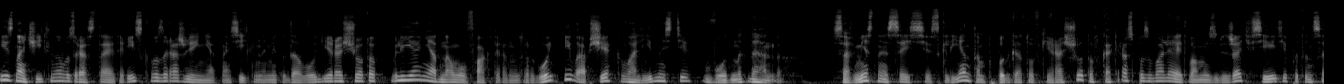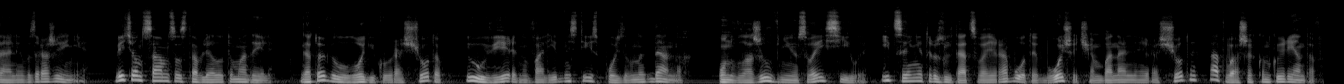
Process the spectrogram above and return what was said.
и значительно возрастает риск возражений относительно методологии расчетов, влияния одного фактора на другой и вообще к валидности вводных данных. Совместная сессия с клиентом по подготовке расчетов как раз позволяет вам избежать все эти потенциальные возражения. Ведь он сам составлял эту модель, готовил логику расчетов и уверен в валидности использованных данных. Он вложил в нее свои силы и ценит результат своей работы больше, чем банальные расчеты от ваших конкурентов.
